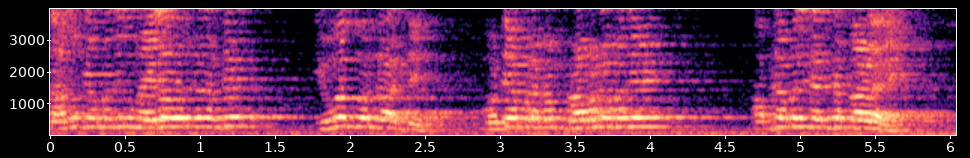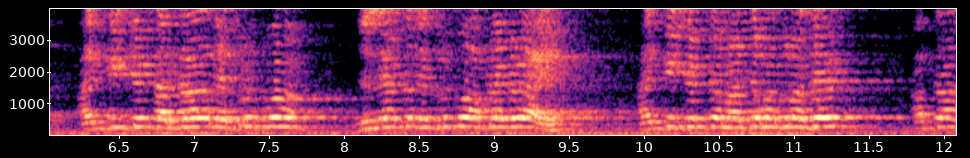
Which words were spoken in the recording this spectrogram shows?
तालुक्यामधील महिला वर्ग असेल युवक वर्ग असेल मोठ्या प्रमाणामध्ये आपल्यामध्ये त्यांचं कळ आहे. आणखी शेठ सारखं नेतृत्व जिल्ह्याचं नेतृत्व आपल्याकडे आहे. आणखी शेठच्या माध्यमातून असेल आमचा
